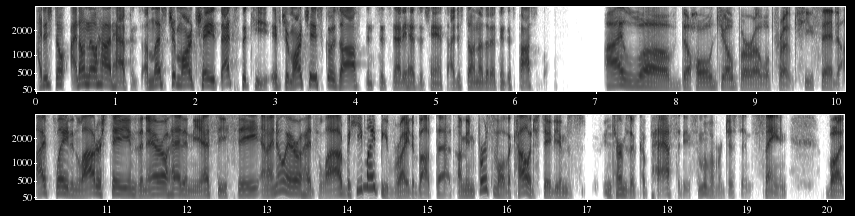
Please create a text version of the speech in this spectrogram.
I just don't I don't know how it happens unless Ja'Marr Chase. That's the key. If Ja'Marr Chase goes off, then Cincinnati has a chance. I just don't know that I think it's possible. I love the whole Joe Burrow approach. He said, I've played in louder stadiums than Arrowhead in the SEC, and I know Arrowhead's loud, but he might be right about that. I mean, first of all, the college stadiums, in terms of capacity, some of them are just insane, but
